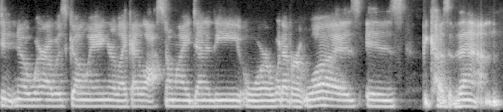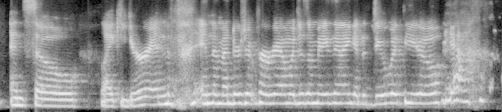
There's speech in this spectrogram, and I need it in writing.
didn't know where I was going or like I lost all my identity or whatever it was is because of them. And so like you're in the, in the mentorship program which is amazing I get to do with you. Yeah.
